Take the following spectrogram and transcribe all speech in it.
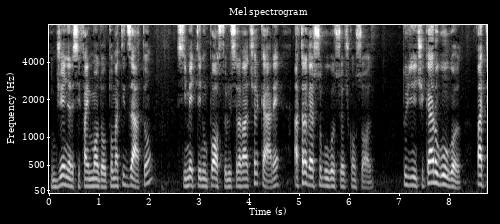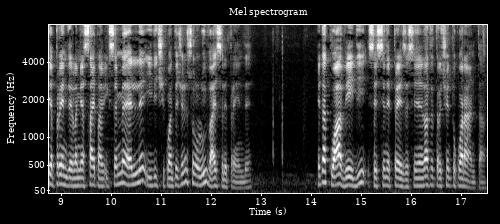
in genere si fa in modo automatizzato, si mette in un posto lui se la va a cercare attraverso Google Search Console. Tu gli dici, caro Google, fatti a prendere la mia sitemap XML, gli dici quante ce ne sono, lui va e se le prende. E da qua vedi se se ne è prese, se ne è date 340,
